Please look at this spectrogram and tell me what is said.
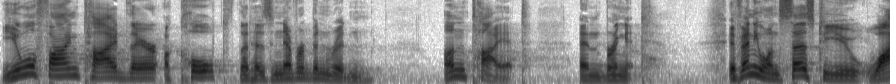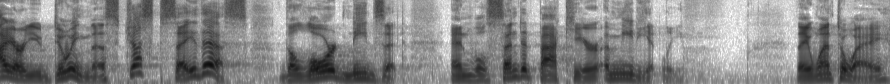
you will find tied there a colt that has never been ridden. Untie it and bring it. If anyone says to you, Why are you doing this? just say this The Lord needs it, and will send it back here immediately. They went away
